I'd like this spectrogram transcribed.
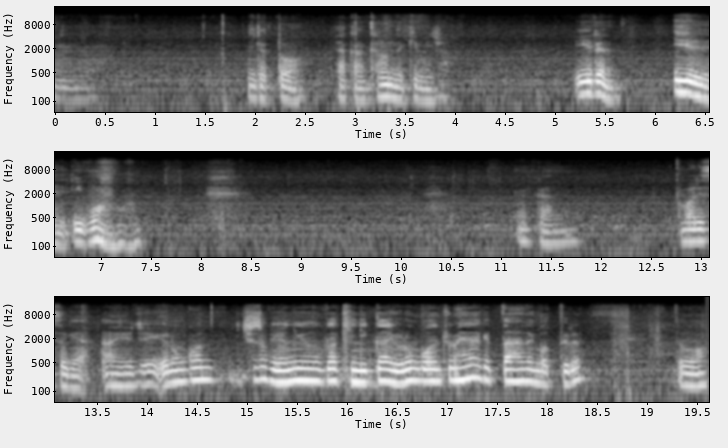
음, 이게 또 약간 그런 느낌이죠. 일은 일이고 약간 머릿속에 아 이제 이런 건 추석 연휴가 기니까 이런 거는 좀 해야겠다 하는 것들은 또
